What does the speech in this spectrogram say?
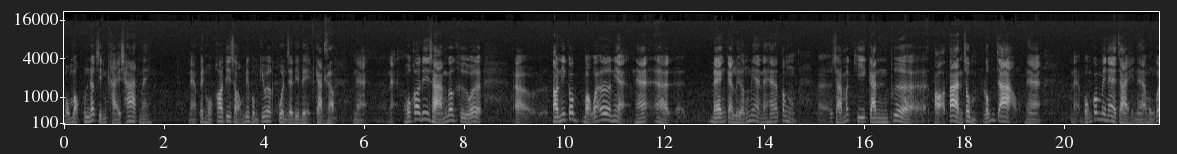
ผมบอกคุณทักษิณขายชาติไหมนะเป็นหัวข้อที่สองที่ผมคิดว่าควรจะดีเบตกันครับนะนะหัวข้อที่สามก็คือว่าเอ่อตอนนี้ก็บอกว่าเออเนี่ยนะฮะเอ่อแดงกับเหลืองเนี่ยนะฮะต้องเอ่อ สามัคคีกันเพื่อต่อต้านส้มล้มเจ้านะฮะนะผมก็ไม่แน่ใจนะฮะผมก็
